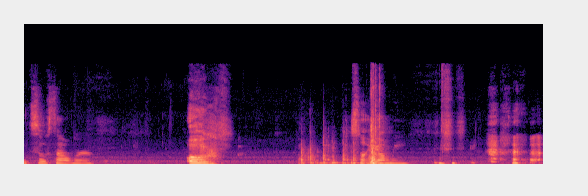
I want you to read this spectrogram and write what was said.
It's so sour. Oh, it's not yummy.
